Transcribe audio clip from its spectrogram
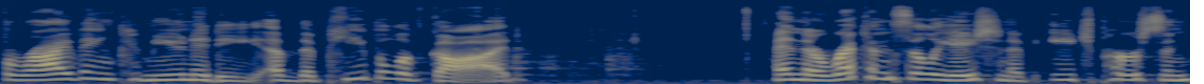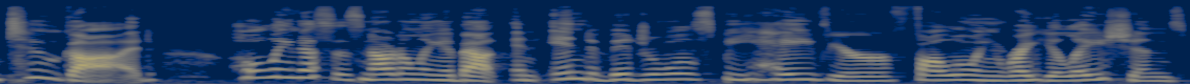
thriving community of the people of God and the reconciliation of each person to God. Holiness is not only about an individual's behavior following regulations,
